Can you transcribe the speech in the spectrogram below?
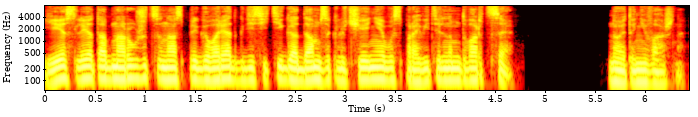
Если это обнаружится, нас приговорят к десяти годам заключения в исправительном дворце. Но это не важно.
